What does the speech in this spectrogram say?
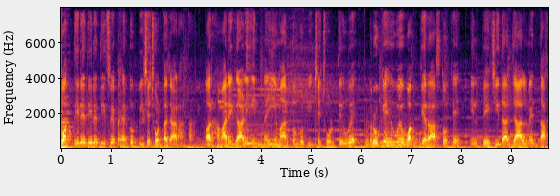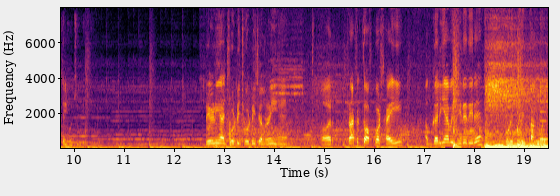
वक्त धीरे धीरे तीसरे पहर को पीछे छोड़ता जा रहा था। और हमारी गाड़ी इन नई इमारतों को पीछे छोड़ते हुए रुके हुए वक्त के रास्तों के इन पेचीदा जाल में दाखिल हो चुकी थी। रेड़ियाँ छोटी छोटी चल रही हैं और ट्रैफ़िक तो ऑफकोर्स है ही। अब गलियाँ भी धीरे धीरे थोड़ी थोड़ी तंग होने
